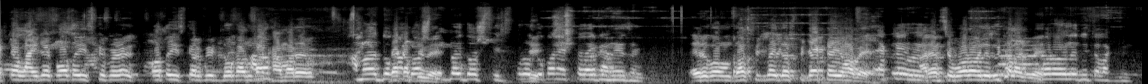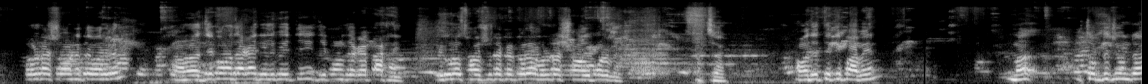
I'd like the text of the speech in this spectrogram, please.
একটা লাইটে কত স্কোয়ার কত স্কোয়ার ফিট দোকান বা আমার দোকান দশ? ফিট বাই দশ ফিট পুরো। দোকানে একটা লাইটে হয়ে যায়। এরকম দশ ফিট বাই দশ ফিট একটাই হবে? একটাই আর বড় হলে দুইটা লাগবে? বড় হলে দুইটা লাগবে। হোল্ডার সহ নিতে পারবেন। আমরা যে কোনো জায়গায় ডেলিভারি দিই যে কোনো জায়গায় পাঠাই, এগুলো ছয়শো টাকা করে হোল্ডার সহ পড়বে। আচ্ছা আমাদের থেকে পাবেন। চব্বিশ ঘণ্টা,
